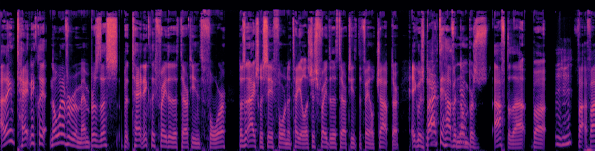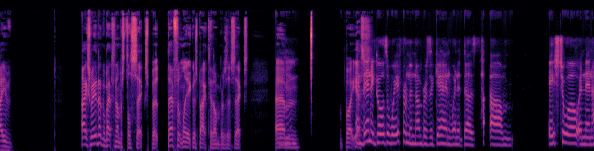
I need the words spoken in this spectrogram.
I think technically no one ever remembers this, but technically Friday the Thirteenth Four doesn't actually say four in the title. It's just Friday the Thirteenth, the final chapter. It goes back to having numbers after that, but mm-hmm. f- five. Actually, we don't go back to numbers till six, but definitely it goes back to numbers at six. Um, mm-hmm. But yes. And then it goes away from the numbers again when it does um, H2O and then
